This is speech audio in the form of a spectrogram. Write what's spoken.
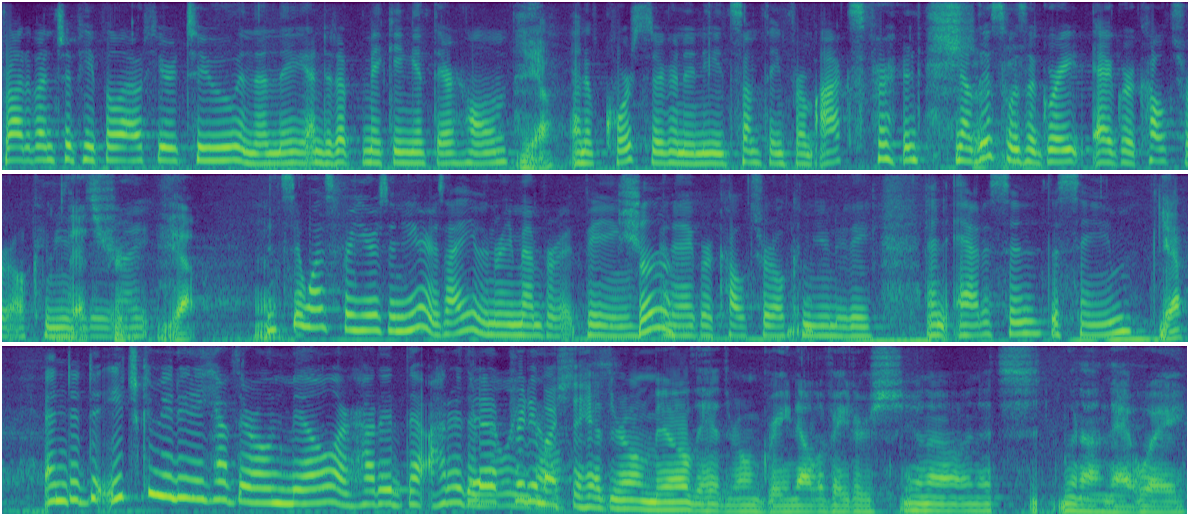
brought a bunch of people out here too, and then they ended up making it their home. Yeah. And of course, they're going to need something from Oxford. now, this was a great agricultural community, That's true. right? Yeah. Yeah. It was for years and years. I even remember it being sure. an agricultural community. And Addison, the same. Yeah. And did each community have their own mill, or how did that? How did their yeah, pretty go? much they had their own mill. They had their own grain elevators, you know, and that's went on that way.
